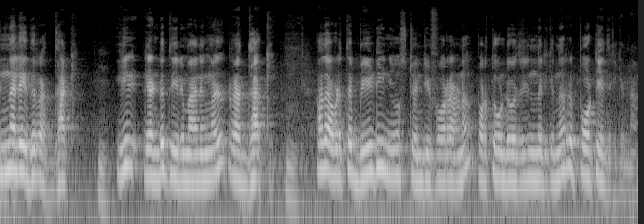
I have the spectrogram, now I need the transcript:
ഇന്നലെ ഇത് റദ്ദാക്കി. ഈ രണ്ട് തീരുമാനങ്ങൾ റദ്ദാക്കി. അത് അവിടുത്തെ ബി ഡി ന്യൂസ് ട്വന്റി ആണ് പുറത്തു കൊണ്ടുവന്നിരിക്കുന്നത് റിപ്പോർട്ട് ചെയ്തിരിക്കുന്നത്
